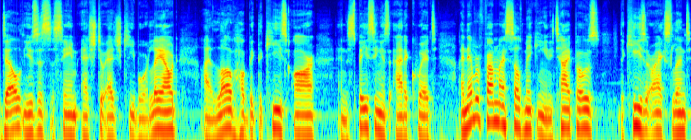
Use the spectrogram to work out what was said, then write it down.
Dell uses the same edge-to-edge -edge keyboard layout. I love how big the keys are and the spacing is adequate. I never found myself making any typos. The keys are excellent.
